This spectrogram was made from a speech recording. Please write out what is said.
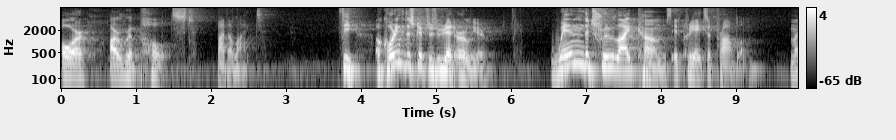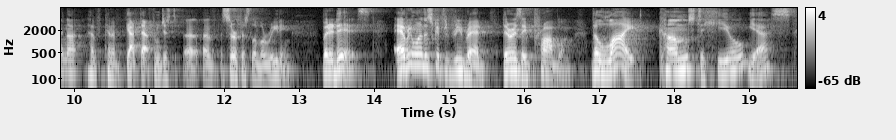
or are repulsed by the light. See, according to the scriptures we read earlier, when the true light comes, it creates a problem. Might not have kind of got that from just a, a surface level reading, but it is. Every one of the scriptures we read, there is a problem. The light comes to heal, yes,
